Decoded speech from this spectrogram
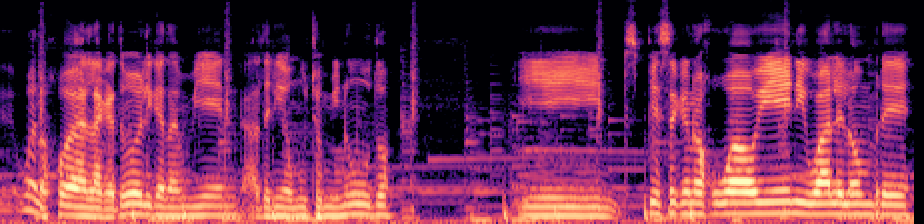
Eh, bueno, juega en la Católica también, ha tenido muchos minutos. Y piensa que no ha jugado bien, igual el hombre eh,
